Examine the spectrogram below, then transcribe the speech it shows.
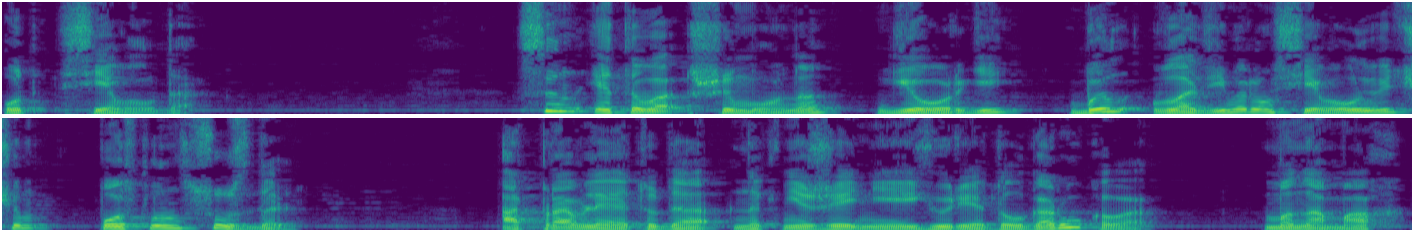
от Всеволода. Сын этого Шимона, Георгий, был Владимиром Всеволодовичем послан Суздаль, отправляя туда на княжение Юрия Долгорукова, Мономах,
